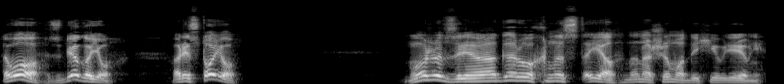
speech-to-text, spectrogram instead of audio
Того, сбегаю, арестую. Может, зря горох настоял на нашем отдыхе в деревне.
